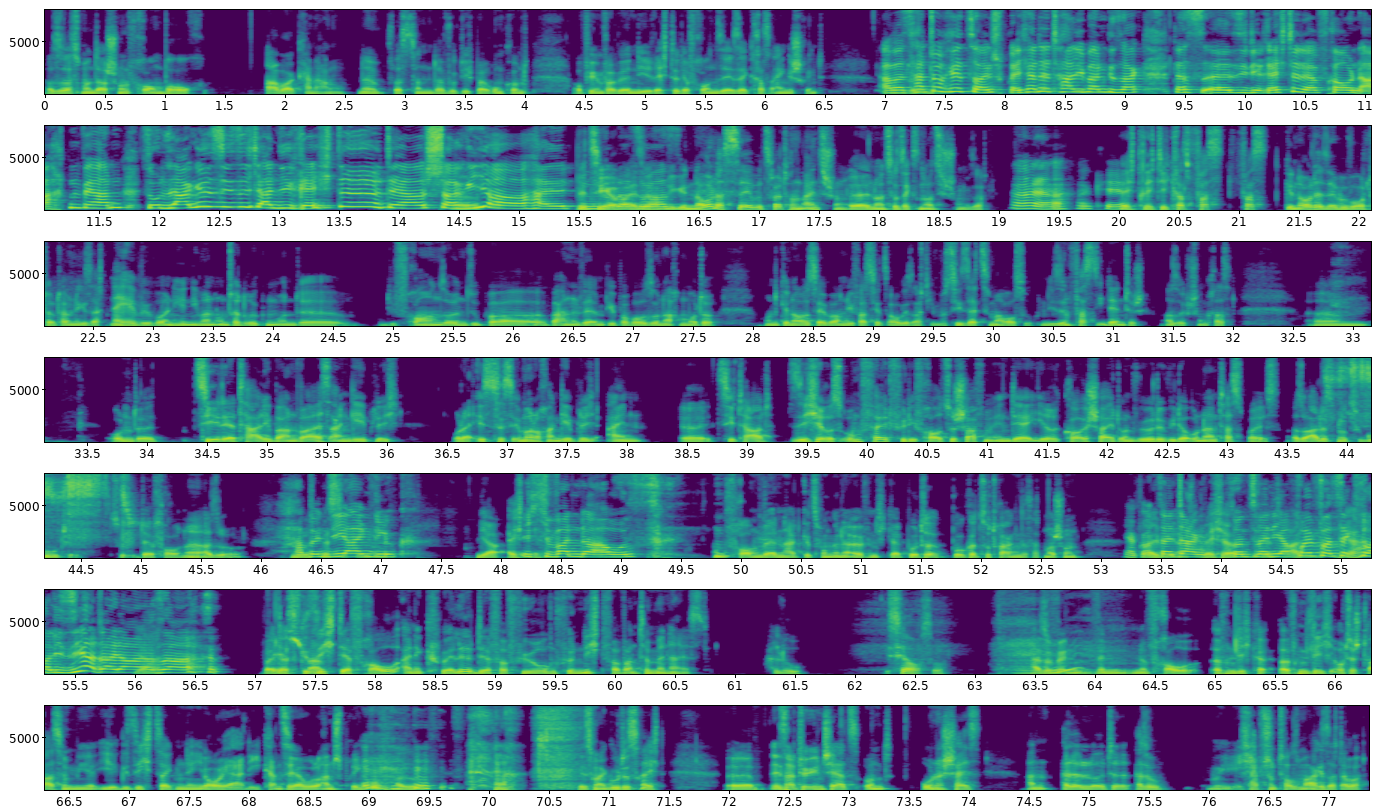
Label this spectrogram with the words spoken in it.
Also dass man da schon Frauen braucht. Aber keine Ahnung, ne, was dann da wirklich bei rumkommt. Auf jeden Fall werden die Rechte der Frauen sehr, sehr krass eingeschränkt. Aber es hat doch jetzt so ein Sprecher der Taliban gesagt, dass äh, sie die Rechte der Frauen achten werden, solange sie sich an die Rechte der Scharia ja. halten. Witzigerweise haben die genau dasselbe 2001 schon, äh, 1996 schon gesagt. Ah ja, okay. Echt richtig krass, fast, fast genau derselbe Wortlaut haben die gesagt. Nee, wir wollen hier niemanden unterdrücken und äh, die Frauen sollen super behandelt werden, pipapo, so nach dem Motto. Und genau dasselbe haben die fast jetzt auch gesagt. Ich muss die Sätze mal raussuchen. Die sind fast identisch, also schon krass. Ähm, und äh, Ziel der Taliban war es angeblich, oder ist es immer noch angeblich ein äh, Zitat, sicheres Umfeld für die Frau zu schaffen, in der ihre Keuschheit und Würde wieder unantastbar ist. Also alles nur zugute zu der Frau, ne? Also haben die ein Glück. Ja, echt. Ich wandere aus. Und Frauen werden halt gezwungen, in der Öffentlichkeit Burka zu tragen, das hatten wir schon. Ja, Gott sei Dank. Sonst werden die ja voll versexualisiert, ja. Alter. Ja. Also. Weil das Spaß. Gesicht der Frau eine Quelle der Verführung für nicht verwandte Männer ist. Hallo? Ist ja auch so. Also wenn, wenn eine Frau öffentlich, öffentlich auf der Straße mir ihr Gesicht zeigt, dann denke ich, oh ja, die kannst du ja wohl anspringen. Also ist mein gutes Recht. Äh, ist natürlich ein Scherz und ohne Scheiß an alle Leute, also ich habe schon tausendmal gesagt, aber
